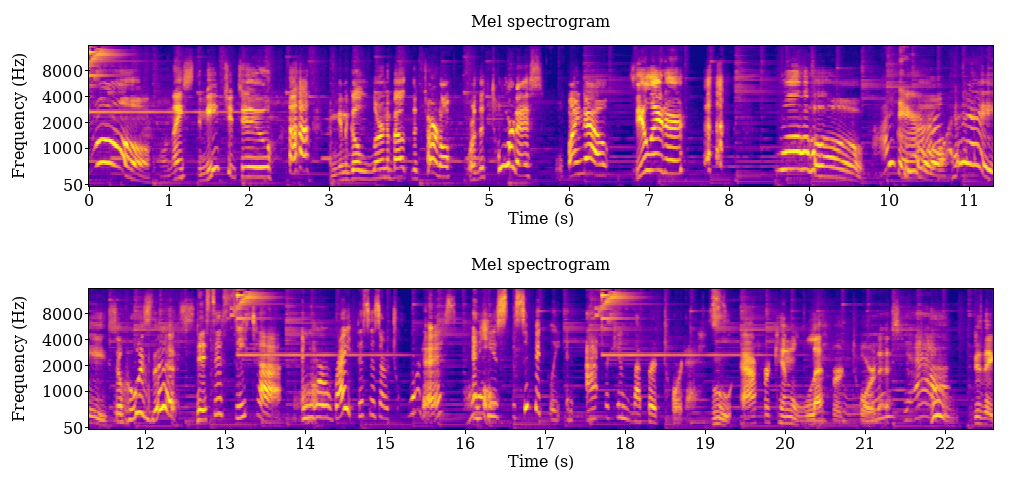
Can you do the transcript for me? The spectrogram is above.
Oh, well, nice to meet you two. I'm gonna go learn about the turtle or the tortoise. We'll find out. See you later. Whoa. Hi there. Cool. Hey, so who is this? This is Sita. And you were right, this is our tortoise. And Oh. he is specifically an African leopard tortoise. Ooh, African leopard Mhm, tortoise. Yeah. Ooh, do they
